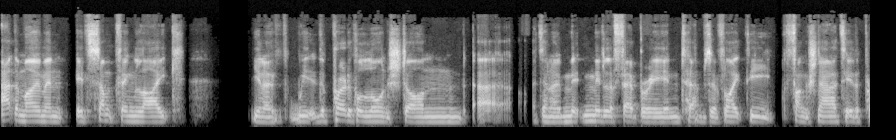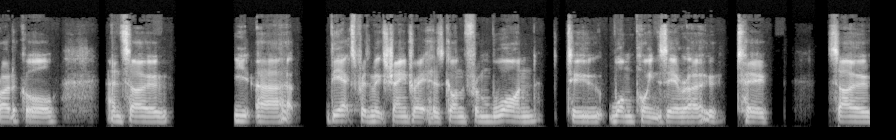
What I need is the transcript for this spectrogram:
at the moment, it's something like, you know, we the protocol launched on uh, I don't know mid, middle of February in terms of like the functionality of the protocol, and so uh, the X Prism exchange rate has gone from one to one point zero two. So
